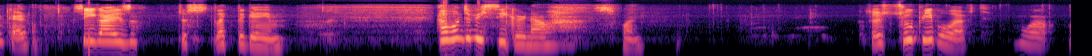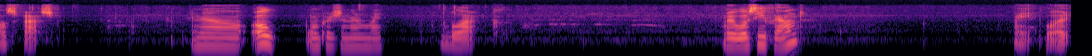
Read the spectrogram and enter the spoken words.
Okay. See, you guys, just like the game. I want to be Seeker now. It's fun. So there's two people left. Wow, that was fast. And now, oh, one person, never mind. Black. Wait, was he found? Wait, what?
